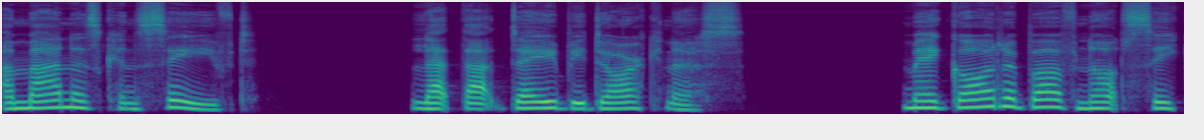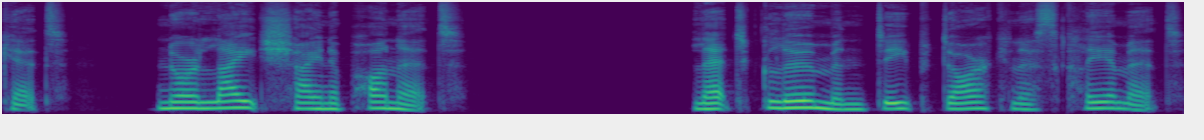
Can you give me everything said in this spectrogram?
A man is conceived. Let that day be darkness. May God above not seek it, nor light shine upon it. Let gloom and deep darkness claim it.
